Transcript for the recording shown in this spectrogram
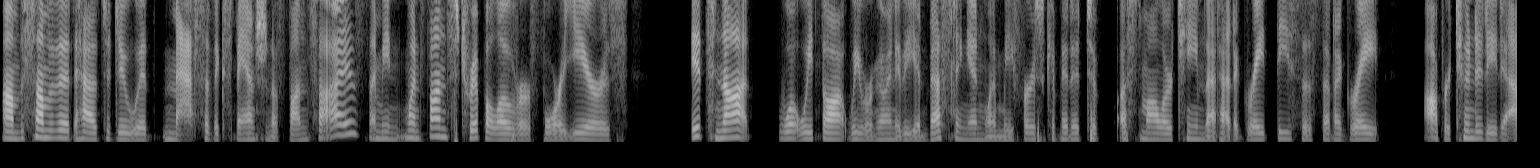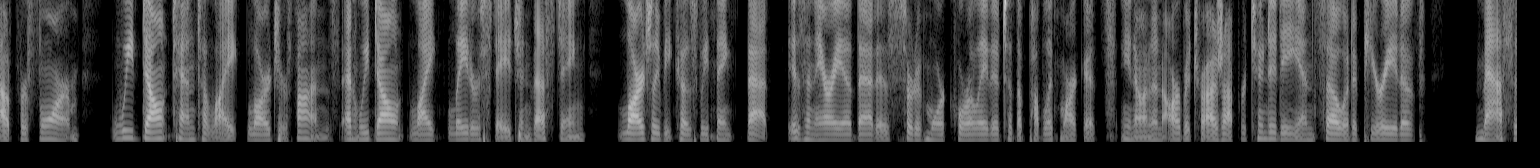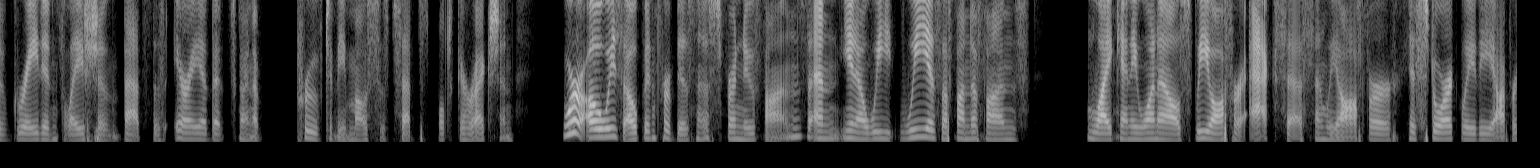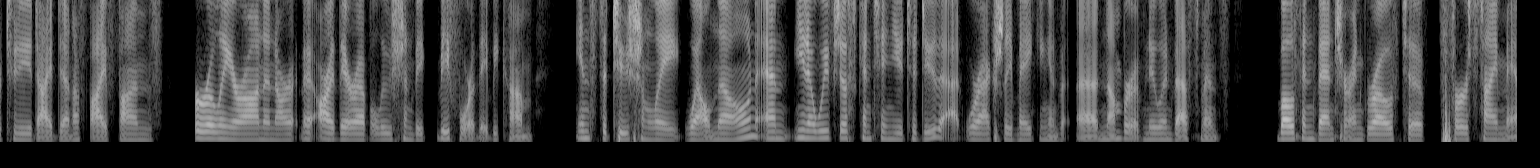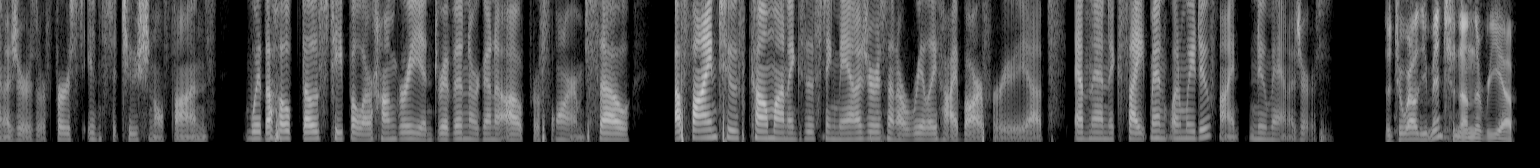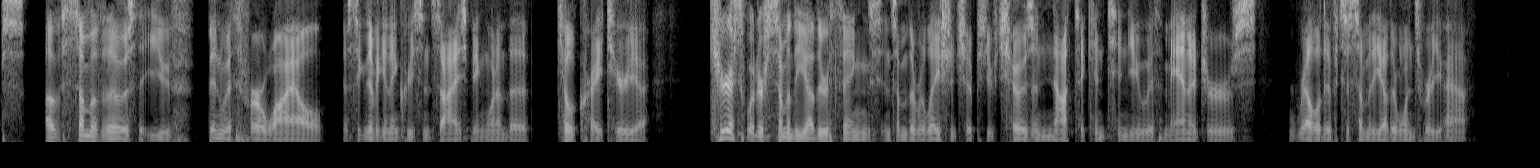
Um, some of it has to do with massive expansion of fund size. I mean, when funds triple over four years, it's not what we thought we were going to be investing in when we first committed to a smaller team that had a great thesis and a great opportunity to outperform. We don't tend to like larger funds and we don't like later stage investing largely because we think that is an area that is sort of more correlated to the public markets, you know, and an arbitrage opportunity. And so, in a period of massive great inflation, that's the area that's going to prove to be most susceptible to correction. We're always open for business for new funds, and you know, we we as a fund of funds, like anyone else, we offer access and we offer historically the opportunity to identify funds earlier on in our, our their evolution be, before they become institutionally well known. And, you know, we've just continued to do that. We're actually making a number of new investments, both in venture and growth, to first time managers or first institutional funds, with the hope those people are hungry and driven are going to outperform. So, a fine tooth comb on existing managers and a really high bar for re ups, and then excitement when we do find new managers. So, Joelle, you mentioned on the re ups of some of those that you've been with for a while, a significant increase in size being one of the kill criteria. Curious, what are some of the other things in some of the relationships you've chosen not to continue with managers relative to some of the other ones where you have?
